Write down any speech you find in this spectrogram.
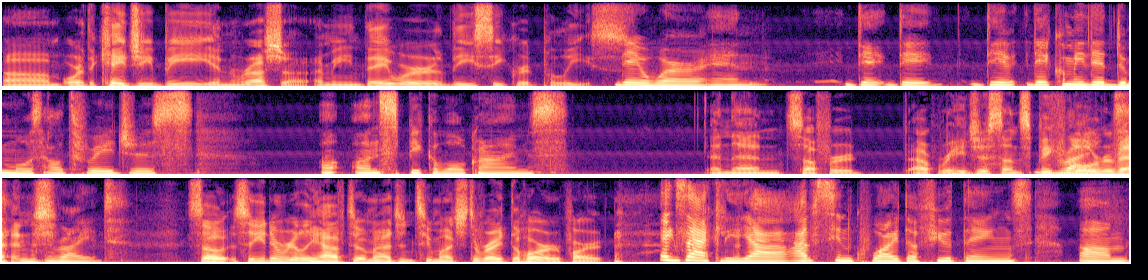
um, or the KGB in Russia. I mean, they were the secret police. They were, and they they they they committed the most outrageous, uh, unspeakable crimes. and then suffered outrageous, unspeakable Right. revenge. Right. So, so you didn't really have to imagine too much to write the horror part. Exactly. Yeah, I've seen quite a few things. Um,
